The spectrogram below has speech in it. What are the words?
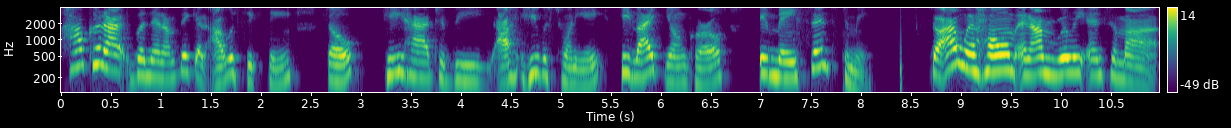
How could I? But then I'm thinking, I was 16. So he had to be, I, he was 28. He liked young girls. It made sense to me. So I went home and I'm really into my,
